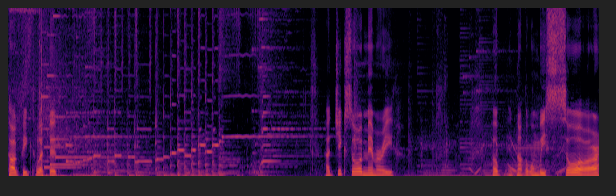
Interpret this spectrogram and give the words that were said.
Cog piece collected. A jigsaw memory. Hope it's not the one we saw.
